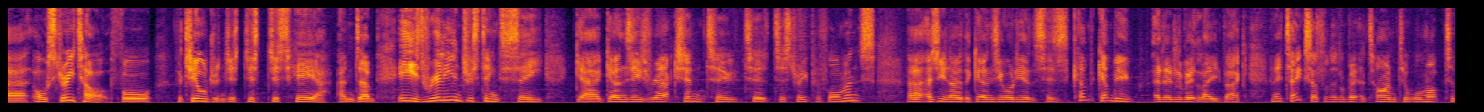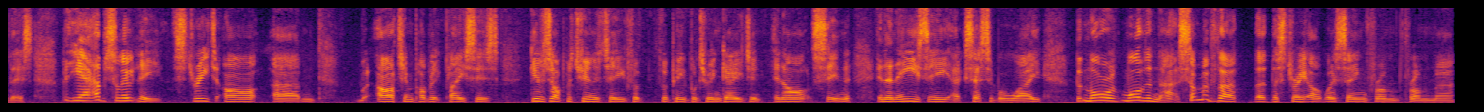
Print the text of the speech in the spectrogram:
Uh, or street art for, for children just, just, just here. And um, it is really interesting to see uh, Guernsey's reaction to, to, to street performance. Uh, as you know, the Guernsey audiences can, can be a little bit laid back, and it takes us a little bit of time to warm up to this. But yeah, absolutely, street art. Um, art in public places gives opportunity for, for people to engage in, in arts in in an easy accessible way but more more than that some of the, the, the street art we're seeing from from uh,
